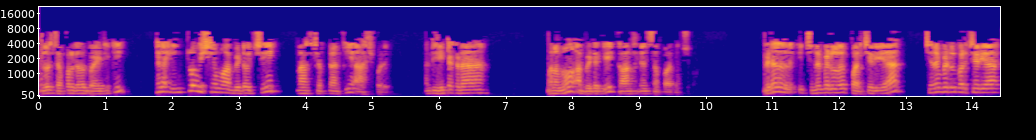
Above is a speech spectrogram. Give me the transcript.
ఈరోజు చెప్పరు కదా బయటికి. ఇలా ఇంట్లో విషయం మా బిడ్డ వచ్చి నాకు చెప్పడానికి ఆశపడేది. అంటే ఏంటక్కడ మనము ఆ బిడ్డకి కాన్ఫిడెన్స్ సంపాదించు బిడ్డలు ఈ చిన్న బిడ్డల పరిచర్య చిన్న బిడ్డల పరిచర్య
